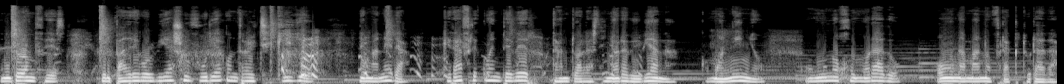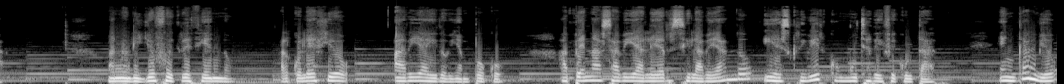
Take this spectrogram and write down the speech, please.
Entonces, el padre volvía su furia contra el chiquillo, de manera que era frecuente ver tanto a la señora Viviana como al niño con un ojo morado o una mano fracturada. Manolillo fue creciendo. Al colegio había ido bien poco. Apenas sabía leer silabeando y escribir con mucha dificultad. En cambio,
